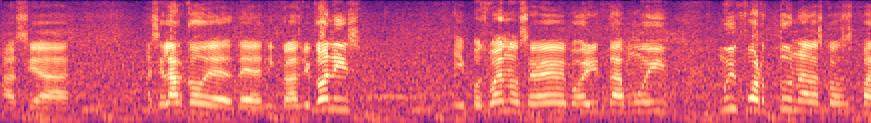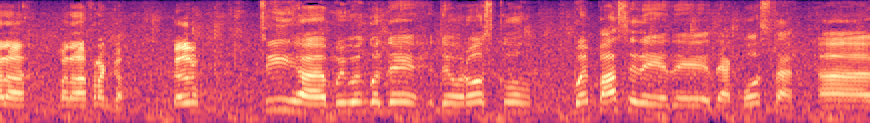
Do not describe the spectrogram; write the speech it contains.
hacia, hacia el arco de, Nicolás Viconis. Y pues bueno, se ve ahorita muy, muy fortuna las cosas para, para la Franca. Pedro. Sí, ah, muy buen gol de, Orozco, buen pase de, Acosta. Ah,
